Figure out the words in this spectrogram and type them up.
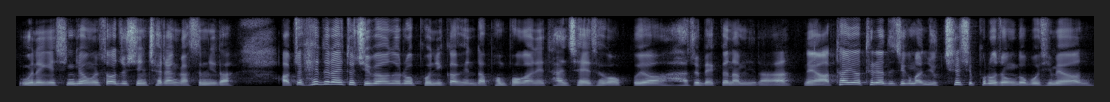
운행에 신경을 써주신 차량 같습니다. 앞쪽 헤드라이트 주변으로 보니까 휀다 범퍼 간에 단차 해석 없고요. 아주 매끈합니다. 네, 앞타이어 트레드 지금 한 6, 70% 정도 보시면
